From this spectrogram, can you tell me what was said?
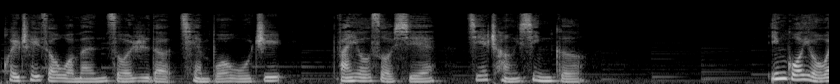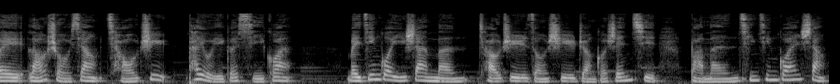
会吹走我们昨日的浅薄无知。凡有所学，皆成性格。英国有位老首相乔治，他有一个习惯，每经过一扇门，乔治总是转过身去，把门轻轻关上。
